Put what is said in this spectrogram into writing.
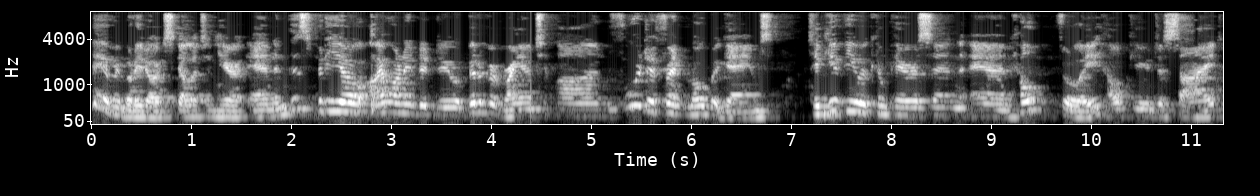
Hey everybody, Dark Skeleton here, and in this video I wanted to do a bit of a rant on four different MOBA games to give you a comparison and hopefully help you decide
